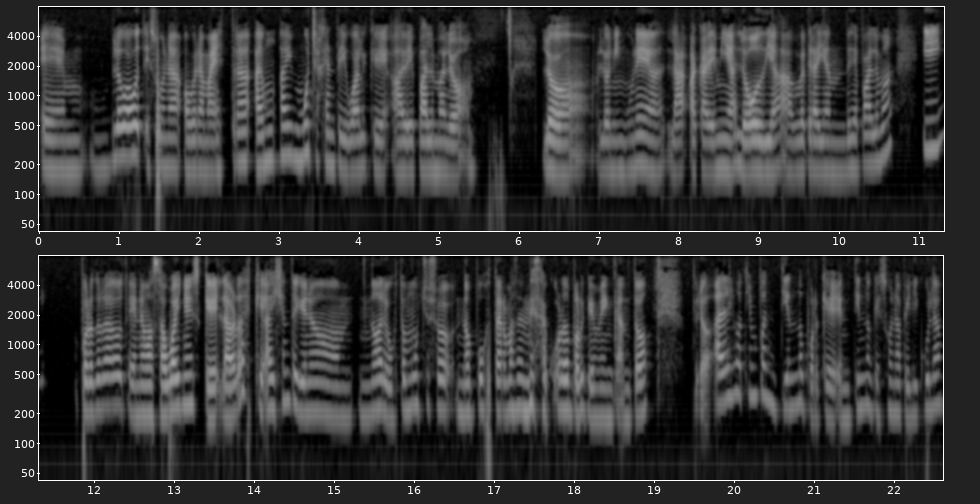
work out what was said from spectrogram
Em, Blowout es una obra maestra. Hay, mucha gente igual que a De Palma lo, lo, lo ningunea, la academia lo odia a Brian de Palma. Y por otro lado tenemos a White Noise, que la verdad es que hay gente que no, no le gustó mucho, yo no puedo estar más en desacuerdo porque me encantó, pero al mismo tiempo entiendo porque entiendo que es una película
